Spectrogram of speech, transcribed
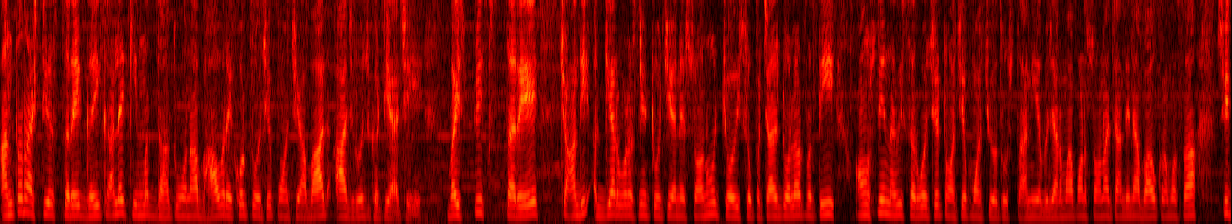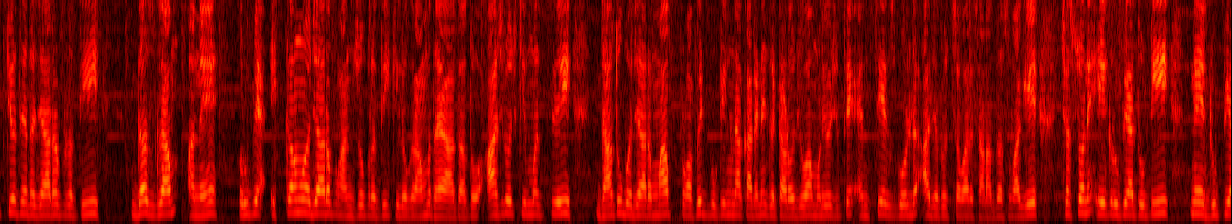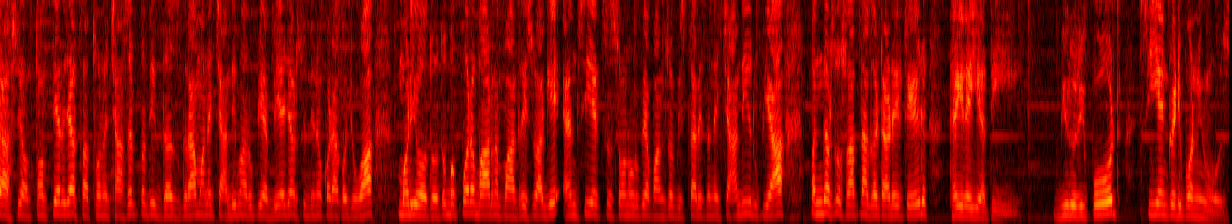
આંતરરાષ્ટ્રીય સ્તરે ગઈકાલે કિંમત ધાતુઓના ભાવ રેકોર્ડ ટોચે પહોંચ્યા બાદ આજ રોજ ઘટ્યા છે. વૈશ્વિક સ્તરે ચાંદી અગિયાર વર્ષની ટોચે અને સોનું ચોવીસો પચાસ ડોલર પ્રતિ અંશની નવી સર્વોચ્ચ ટોચે પહોંચ્યું હતું. સ્થાનીય બજારમાં પણ સોના ચાંદીના ભાવ ક્રમશઃ સિત્યોતેર હજાર પ્રતિ દસ ગ્રામ અને રૂપિયા એકાણું હજાર પાંચસો પ્રતિ કિલોગ્રામ થયા હતા. તો આજરોજ કિંમતથી ધાતુ બજારમાં પ્રોફિટ બુકિંગના કારણે ઘટાડો જોવા મળ્યો છે. તે એમસીએક્સ ગોલ્ડ આજે રોજ સવારે સાડા દસ વાગે છસો ને એક રૂપિયા તૂટીને રૂપિયા તોતેર હજાર સાતસો ને છાસઠ પ્રતિ દસ ગ્રામ અને ચાંદીમાં રૂપિયા બે હજાર સુધીનો કડાકો જોવા મળ્યો હતો. તો બપોરે બાર ને પાંત્રીસ વાગે એમસીએક્સ સોનું રૂપિયા પાંચસો પિસ્તાલીસ અને ચાંદી રૂપિયા પંદરસો સાતના ઘટાડે ટ્રેડ થઈ રહી હતી. Bureau report CN twenty four news.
